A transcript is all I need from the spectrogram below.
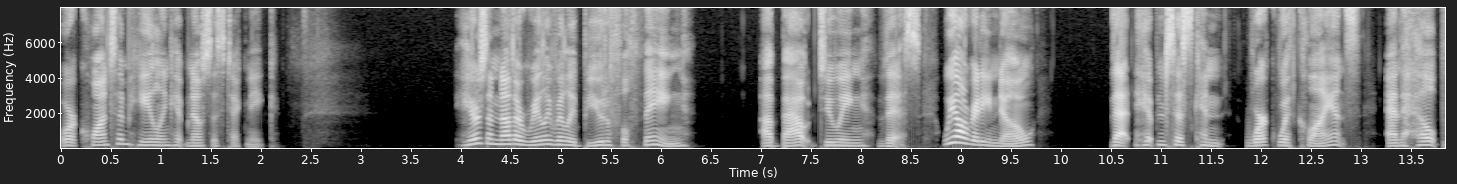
or Quantum Healing Hypnosis Technique here's another really, really beautiful thing about doing this. We already know that hypnotists can work with clients and help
